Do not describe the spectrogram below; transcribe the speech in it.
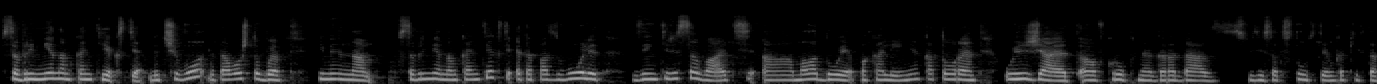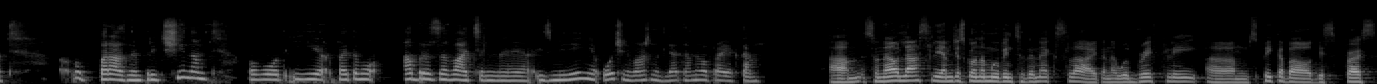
современном контексте. Для чего? Для того, чтобы именно в современном контексте это позволит заинтересовать а, молодое поколение, которое уезжает а, в крупные города в связи с отсутствием каких-то ну, по разным причинам. Вот, и поэтому образовательное измерение очень важно для данного проекта. Um, so now lastly, I'm just going to move into the next slide and I will briefly um, speak about this first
